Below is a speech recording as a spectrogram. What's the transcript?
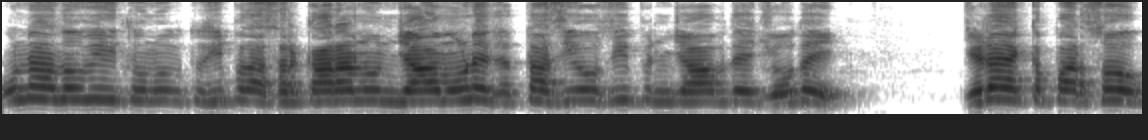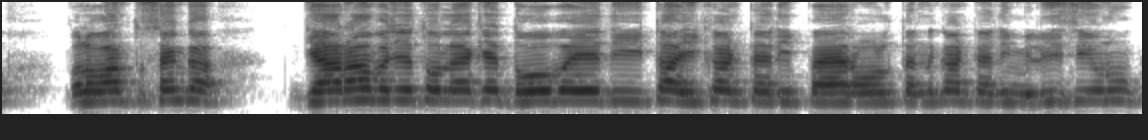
ਉਹਨਾਂ ਤੋਂ ਵੀ ਤੁਹਾਨੂੰ, ਤੁਸੀਂ ਪਤਾ ਸਰਕਾਰਾਂ ਨੂੰ ਅੰਜਾਮ ਉਹਨੇ ਦਿੱਤਾ ਸੀ, ਉਹ ਸੀ ਪੰਜਾਬ ਦੇ ਯੋਧੇ। ਜਿਹੜਾ ਇੱਕ ਪਰਸੋਂ ਬਲਵੰਤ ਸਿੰਘ 11 ਵਜੇ ਤੋਂ ਲੈ ਕੇ 2 ਵਜੇ ਦੀ 2.5 ਘੰਟੇ ਦੀ ਪੈਰੋਲ 3 ਘੰਟੇ ਦੀ ਮਿਲੀ ਸੀ ਉਹਨੂੰ,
